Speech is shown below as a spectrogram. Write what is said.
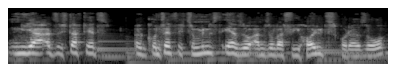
Ja, also ich dachte jetzt äh, grundsätzlich zumindest eher so an sowas wie Holz oder so.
